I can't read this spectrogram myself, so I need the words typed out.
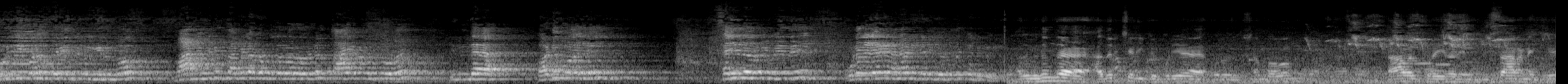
உறுதிபட தெரிவித்துக் கொள்கின்றோம். மாண்புமிகு தமிழக முதல்வர் அவர்கள் தாய் மனத்தோடு இந்த படுகொலையை செய்தவர்கள் மீது உடனடியாக நடவடிக்கை எடுக்க கேட்டுக்கொள்கிறோம். அது மிகுந்த அதிர்ச்சி அளிக்கக்கூடிய ஒரு சம்பவம். காவல்துறையினரின் விசாரணைக்கு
